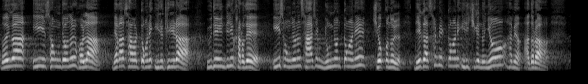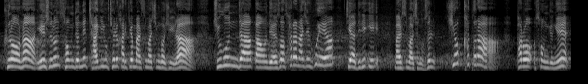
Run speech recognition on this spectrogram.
너희가 이 성전을 헐라. 내가 사흘 동안에 일으키리라. 유대인들이 가로되 이 성전은 46년 동안의 기업권을 내가 3일 동안에 일으키겠느냐? 하며 하더라. 그러나 예수는 성전 내 자기 육체를 가리켜 말씀하신 것이라. 죽은 자 가운데에서 살아나신 후에야 제 아들이 이 말씀하신 것을 기억하더라. 바로 성경에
